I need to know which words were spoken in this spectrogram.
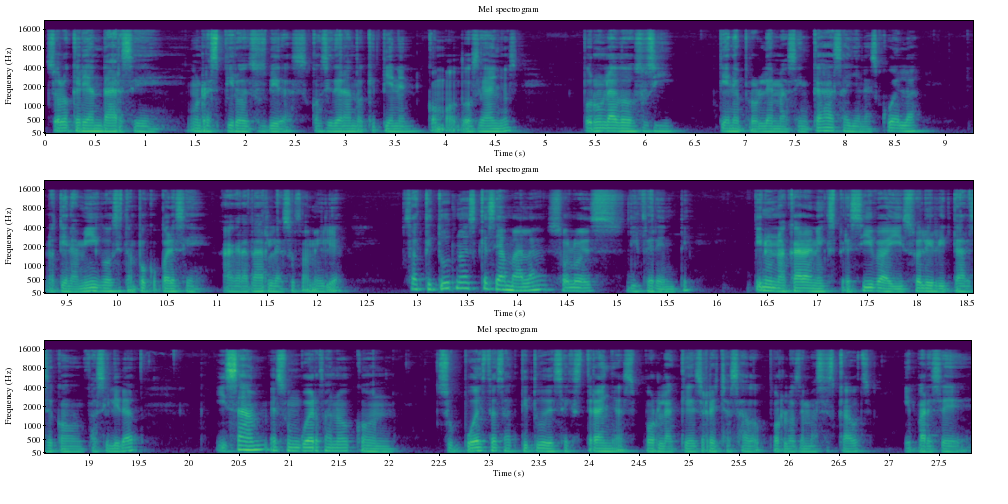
solo querían darse un respiro de sus vidas, considerando que tienen como 12 años. Por un lado, Susi tiene problemas en casa y en la escuela, no tiene amigos y tampoco parece agradarle a su familia. Su actitud no es que sea mala, solo es diferente. Tiene una cara inexpresiva y suele irritarse con facilidad. Y Sam es un huérfano con supuestas actitudes extrañas por la que es rechazado por los demás scouts y parece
